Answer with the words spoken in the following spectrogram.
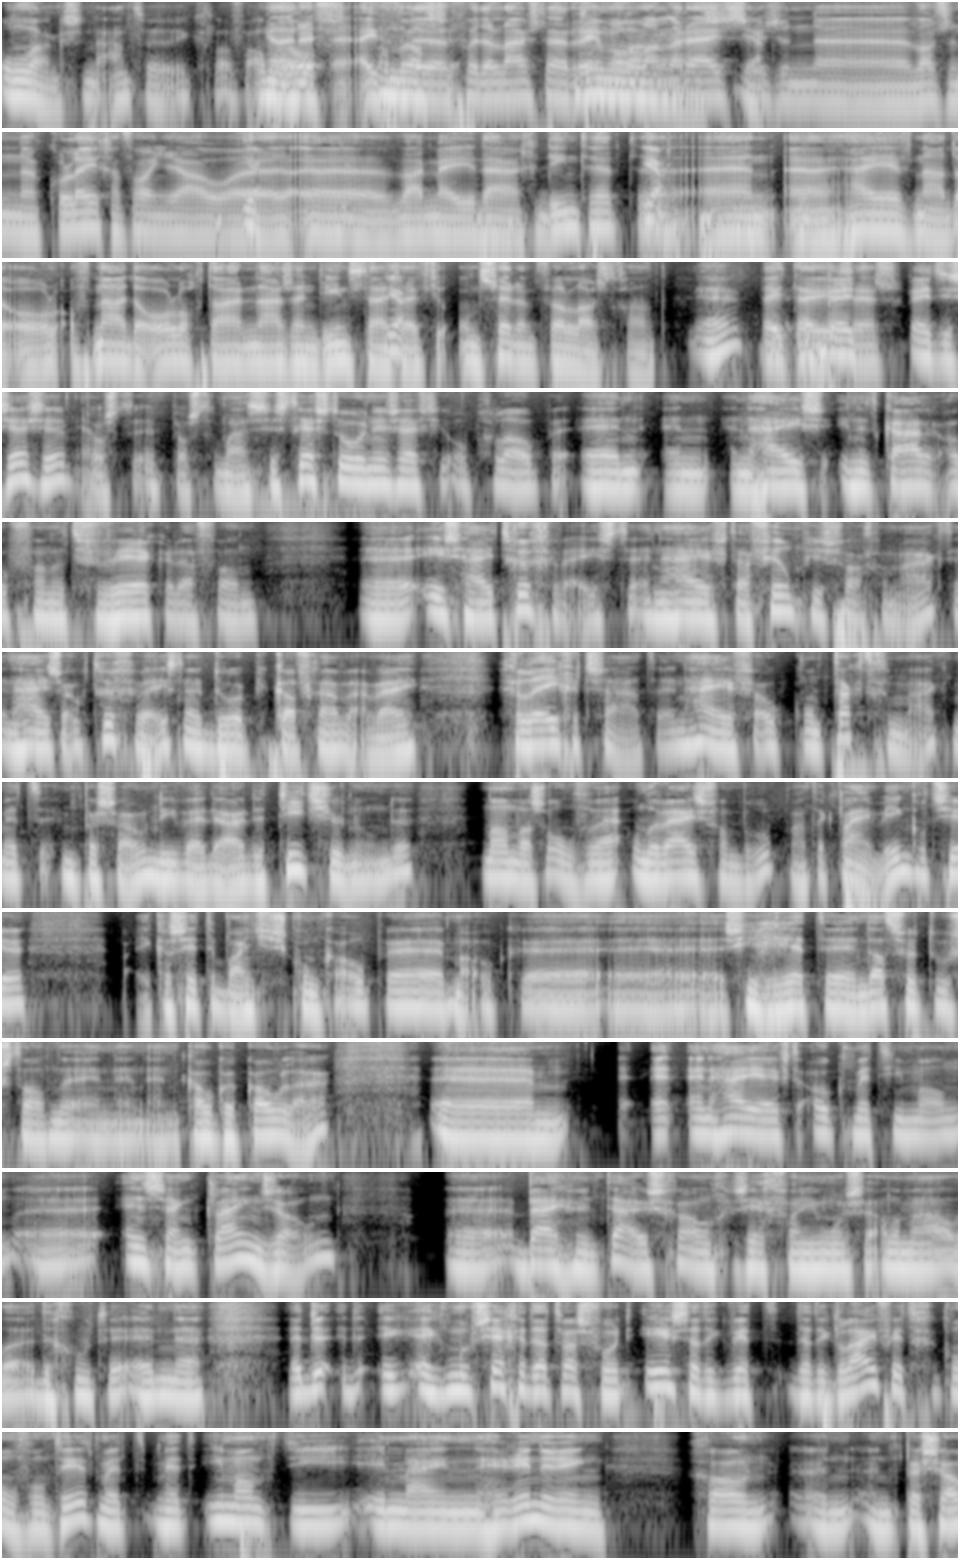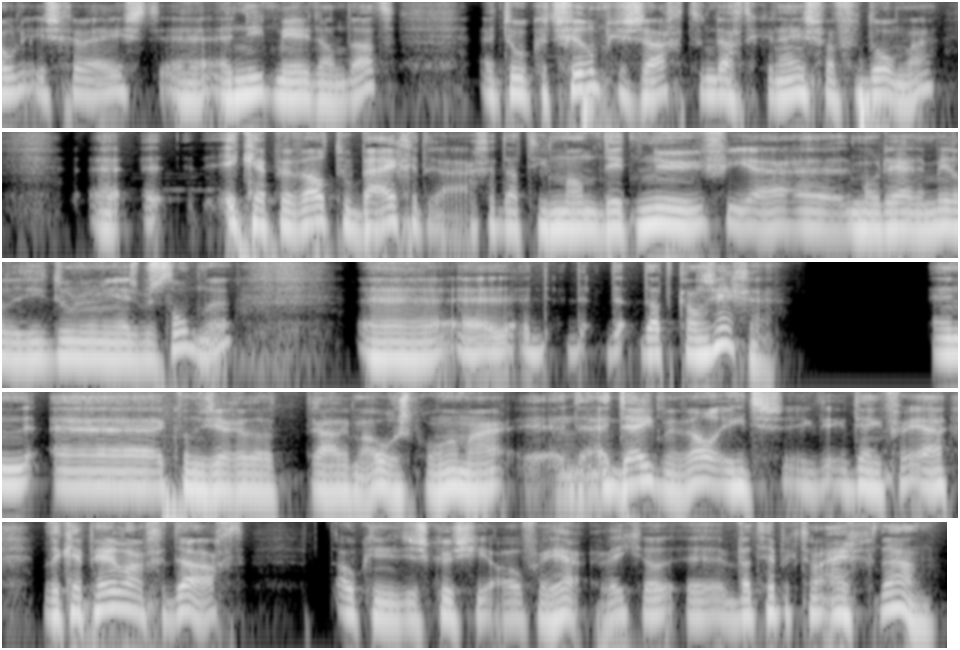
Onlangs, een aantal, ik geloof anderhalf. Ja, even anderhalf- de- voor de luisteraar, Raymond Raymond Langerijs, ja. is een, eh, was een eh, collega van jou eh, Ja. waarmee je daar gediend hebt. En hij heeft na de, oorlog, of na de oorlog, daar, na zijn diensttijd, heeft hij ontzettend veel last gehad. PTSS. PTSS, hè? Post, posttraumatische stressstoornis heeft hij opgelopen. En, en, en hij is in het kader ook van het verwerken daarvan, eh, is hij terug geweest. En hij heeft daar filmpjes van gemaakt. En hij is ook terug geweest naar het dorpje Kafra, waar wij gelegerd zaten. En hij heeft ook contact gemaakt met een persoon die wij daar de teacher noemden. Man was onderwij- onderwijzer van beroep, had een klein winkeltje. Waar je cassettebandjes kon kopen, maar ook eh, eh, sigaretten en dat soort toestanden. En, en, en Coca-Cola. Ehm, en, en hij heeft ook met die man en zijn kleinzoon eh, bij hun thuis gewoon gezegd van jongens allemaal eh, de groeten. En eh, ik, ik moet zeggen dat was voor het eerst dat ik, werd, dat ik live werd geconfronteerd met, met iemand die in mijn herinnering gewoon een, een persoon is geweest en niet meer dan dat. En toen ik het filmpje zag, toen dacht ik ineens van verdomme. ik heb er wel toe bijgedragen dat die man dit nu via moderne middelen die toen nog niet eens bestonden, dat kan zeggen. En eh, ik wil niet zeggen dat het in mijn ogen sprongen, maar het, het deed me wel iets. Ik, ik denk van ja, want ik heb heel lang gedacht, ook in de discussie over, ja, weet je wel, eh, wat heb ik nou eigenlijk gedaan?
